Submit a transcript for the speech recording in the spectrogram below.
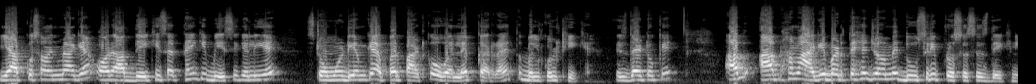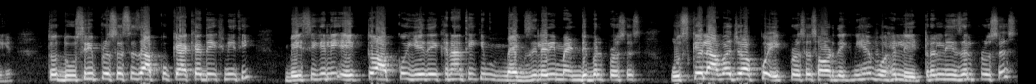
ये आपको समझ में आ गया? और आप देख ही सकते हैं कि बेसिकली ये स्टोमोडियम के अपर पार्ट को ओवरलैप कर रहा है तो बिल्कुल ठीक है। इज़ दैट ओके अब आप हम आगे बढ़ते हैं जो हमें दूसरी प्रोसेसेस देखनी है। तो दूसरी प्रोसेसेस आपको क्या क्या देखनी थी? बेसिकली एक तो आपको ये देखना थी कि मैक्सिलरी मैंडिबल प्रोसेस उसके अलावा जो आपको एक प्रोसेस और देखनी है, वो है लेटरल नेजल प्रोसेस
